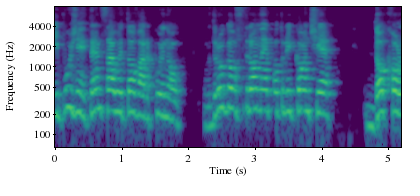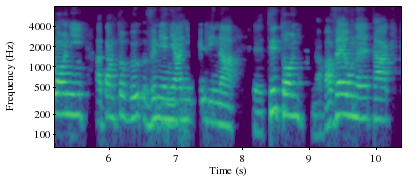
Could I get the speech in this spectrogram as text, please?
i później ten cały towar płynął w drugą stronę po trójkącie do kolonii, a tam to by, wymieniani byli na e, tytoń, na bawełnę, tak,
